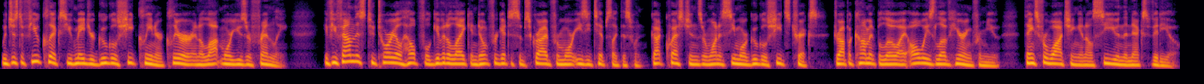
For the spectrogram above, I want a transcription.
With just a few clicks, you've made your Google Sheet cleaner, clearer, and a lot more user-friendly. If you found this tutorial helpful, give it a like and don't forget to subscribe for more easy tips like this one. Got questions or want to see more Google Sheets tricks? Drop a comment below. I always love hearing from you. Thanks for watching and I'll see you in the next video.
